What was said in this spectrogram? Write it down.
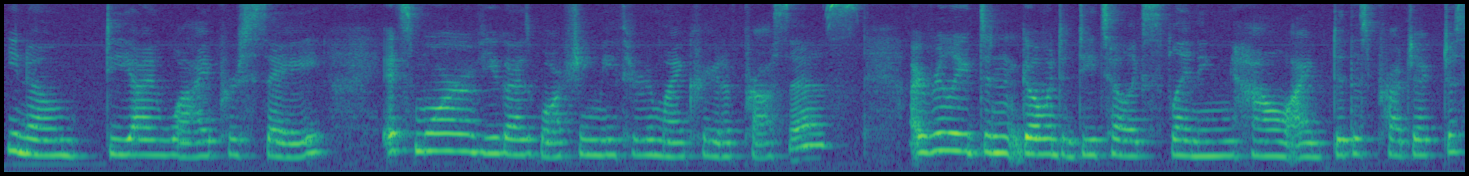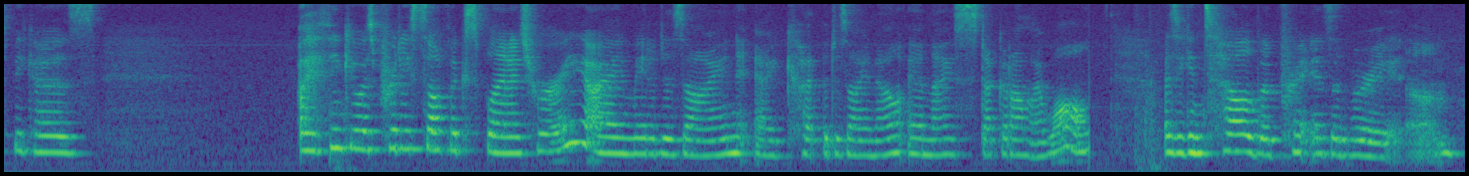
you know, DIY per se. It's more of you guys watching me through my creative process. I really didn't go into detail explaining how I did this project just because I think it was pretty self-explanatory. I made a design, I cut the design out, and I stuck it on my wall. As you can tell, the print is a very, um,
